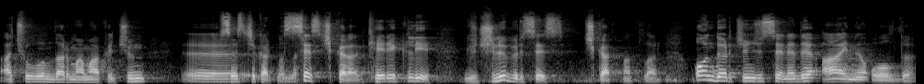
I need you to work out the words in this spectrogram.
açıldırmamak için e, Ses çıkartmadılar. Ses çıkar, gerekli, güçlü bir ses çıkartmadılar. 14. senede aynı oldu.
